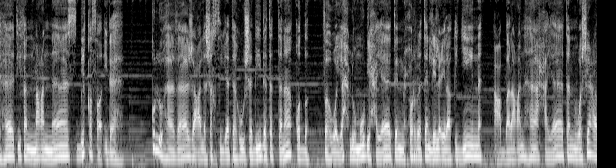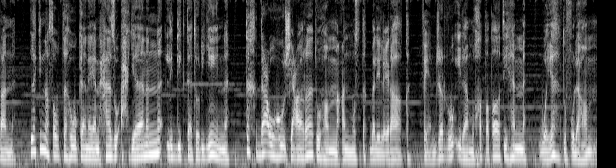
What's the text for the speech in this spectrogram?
هاتفا مع الناس بقصائده. كل هذا جعل شخصيته شديدة التناقض فهو يحلم بحياة حرة للعراقيين عبر عنها حياة وشعرا لكن صوته كان ينحاز أحيانا للديكتاتوريين تخدعه شعاراتهم عن مستقبل العراق فينجر إلى مخططاتهم ويهتف لهم.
